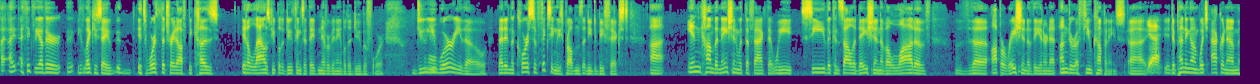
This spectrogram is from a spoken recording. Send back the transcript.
I, I think the other, like you say, it's worth the trade off because it allows people to do things that they've never been able to do before. Do mm-hmm. you worry though that in the course of fixing these problems that need to be fixed, uh, in combination with the fact that we see the consolidation of a lot of the operation of the internet under a few companies. Uh, yeah. Depending on which acronym, uh,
